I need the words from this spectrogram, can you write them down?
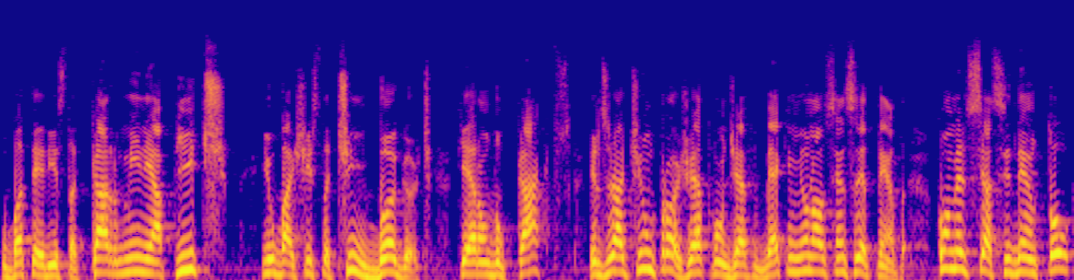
O baterista Carminia Peach e o baixista Tim Buggert, que eram do Cactus, eles já tinham um projeto com o Jeff Beck em 1970. Como ele se acidentou,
